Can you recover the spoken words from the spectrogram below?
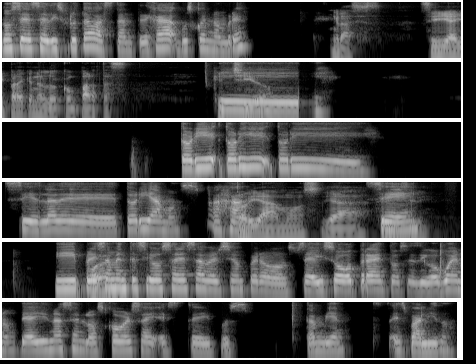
no sé, se disfruta bastante. Deja, busco el nombre. Gracias. Sí, ahí para que nos lo compartas. Qué chido. Tori, Tori, Tori Sí, es la de Tori Amos. Ajá. Tori Amos, ya. Sí. Y precisamente sí usar esa versión, pero se hizo otra, entonces digo, bueno, de ahí nacen los covers, este, y pues también es válido.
